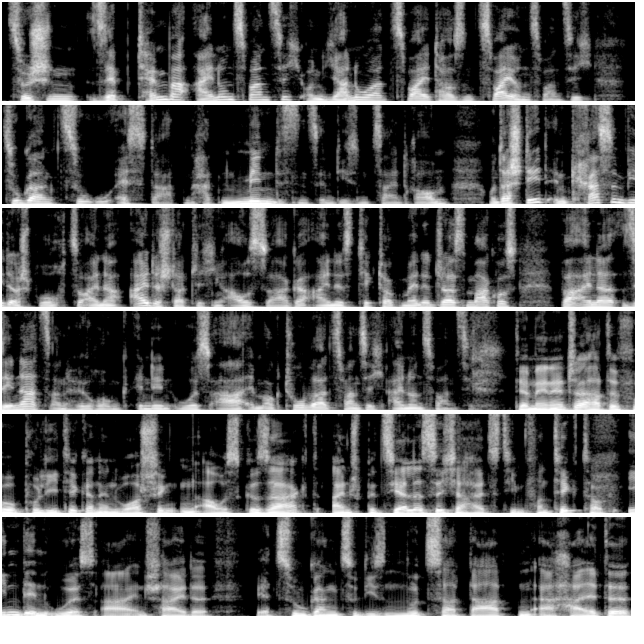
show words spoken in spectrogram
zwischen September 21 2020 und Januar 2022 Zugang zu US-Daten hatten, mindestens in diesem Zeitraum. Und das steht in krassem Widerspruch zu einer eidesstattlichen Aussage eines TikTok-Managers, Markus, bei einer Senatsanhörung in den USA im Oktober 2021. Der Manager hatte vor Politikern in Washington ausgesagt, ein spezielles Sicherheitsteam von TikTok in den USA entscheide, wer Zugang zu diesen Nutzerdaten erhalte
